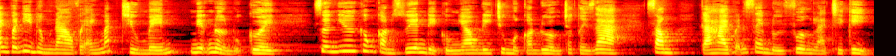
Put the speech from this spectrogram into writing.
Anh vẫn nhìn Hồng Đào với ánh mắt chiều mến, miệng nở nụ cười. Dường như không còn duyên để cùng nhau đi chung một con đường cho tới già, xong cả hai vẫn xem đối phương là tri kỷ.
